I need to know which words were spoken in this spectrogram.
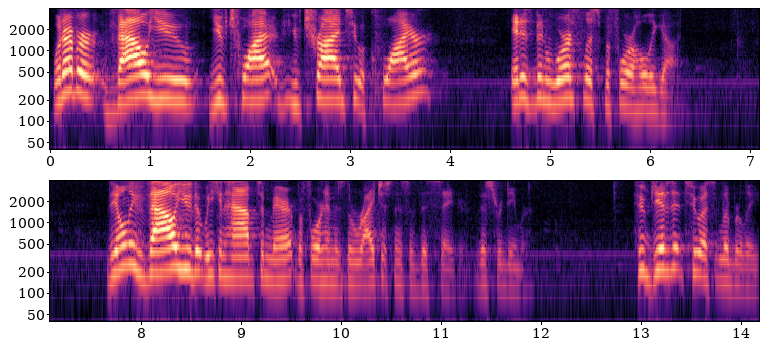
Whatever value you've, twi- you've tried to acquire, it has been worthless before a holy God. The only value that we can have to merit before Him is the righteousness of this Savior, this Redeemer who gives it to us liberally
